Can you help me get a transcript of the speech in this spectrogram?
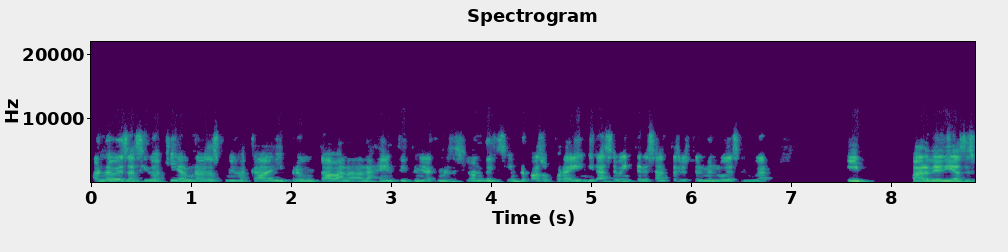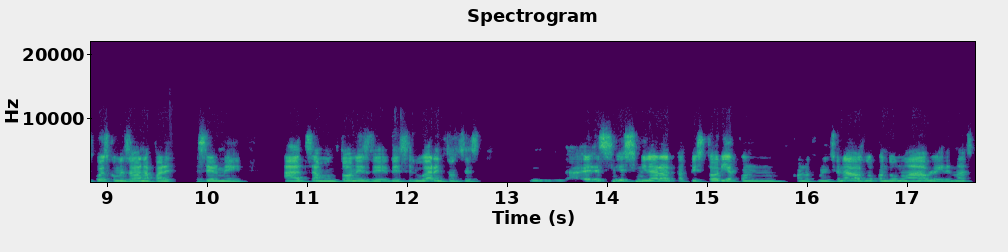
¿Alguna vez has ido aquí? ¿Alguna vez has comido acá? Y preguntaba a la, a la gente y tenía la conversación de, siempre paso por ahí, mira, se ve interesante, ¿has visto el menú de ese lugar? Y par de días después comenzaban a aparecerme ads a montones de, de ese lugar. Entonces, es, es similar a, a, tu historia con, con lo que mencionabas, ¿no? Cuando uno habla y demás.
